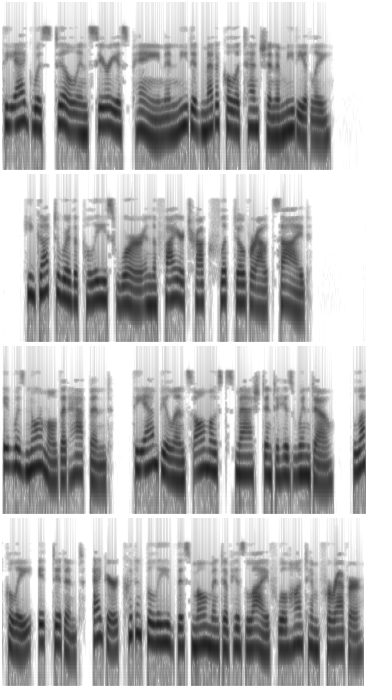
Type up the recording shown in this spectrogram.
The egg was still in serious pain and needed medical attention immediately. He got to where the police were and the fire truck flipped over outside. It was normal that happened. The ambulance almost smashed into his window. Luckily, it didn't. Egger couldn't believe this moment of his life will haunt him forever.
